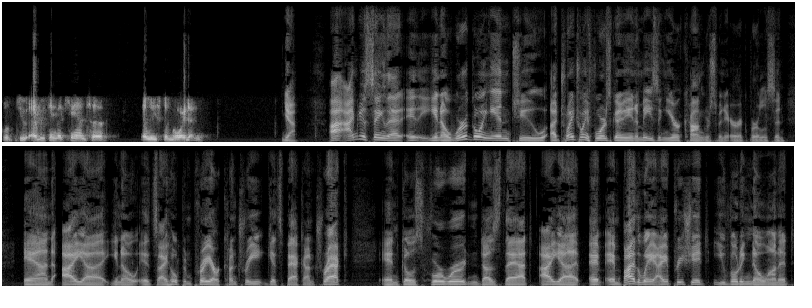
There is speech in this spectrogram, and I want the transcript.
will do everything they can to at least avoid him. Yeah. I, am just saying that, eh, you know, we're going into uh, 2024 is going to be an amazing year, Congressman Eric Burlison. And I, uh, you know, it's, I hope and pray our country gets back on track and goes forward and does that. I, uh, and, and by the way, I appreciate you voting no on it.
